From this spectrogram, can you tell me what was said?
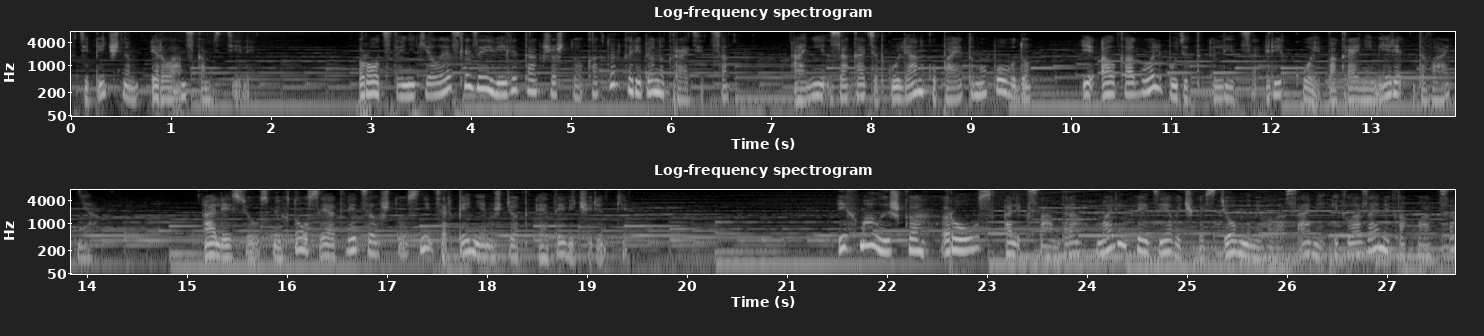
в типичном ирландском стиле. Родственники Лесли заявили также, что как только ребенок родится, они закатят гулянку по этому поводу, и алкоголь будет литься рекой, по крайней мере, два дня. Олесю усмехнулся и ответил, что с нетерпением ждет этой вечеринки. Их малышка Роуз Александра, маленькая девочка с темными волосами и глазами, как у отца,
